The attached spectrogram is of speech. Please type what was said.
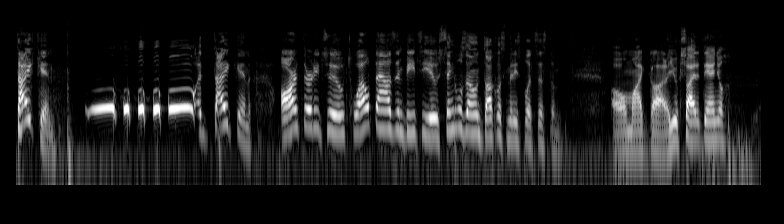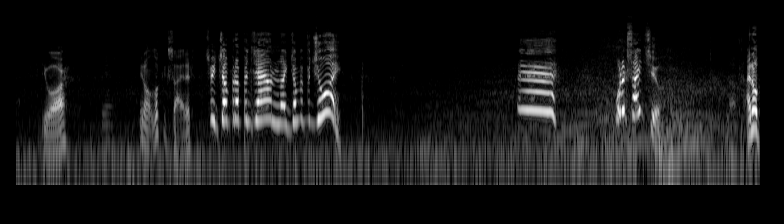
Daikin. Ooh, a Daikin R32 12,000 BTU single zone ductless mini split system. Oh my God. Are you excited, Daniel? Yes. You are? Yeah. You don't look excited. You should be jumping up and down and like jumping for joy. Eh, what excites you? I know,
